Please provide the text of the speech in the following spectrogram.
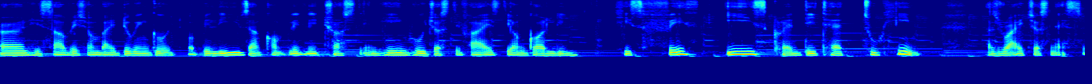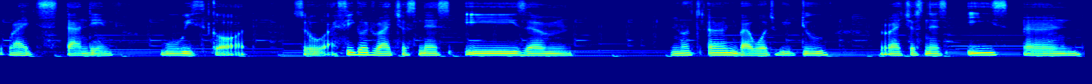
earn his salvation by doing good, but believes and completely trusts in him who justifies the ungodly. His faith is credited to him as righteousness, right standing with God. So I figured righteousness is um, not earned by what we do. Righteousness is earned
